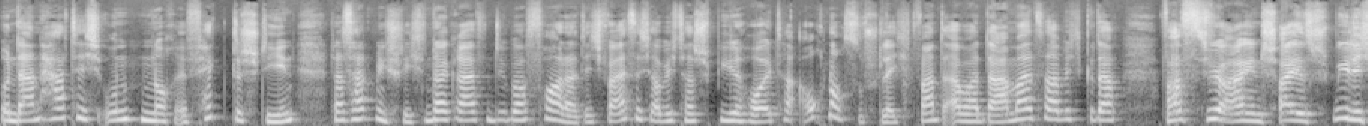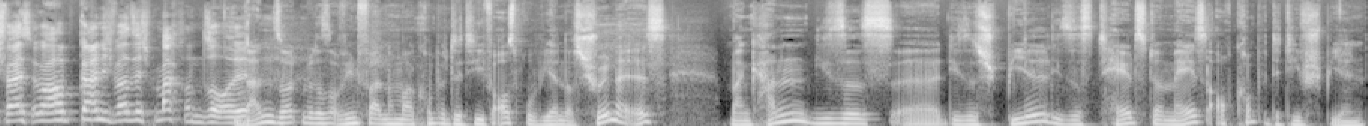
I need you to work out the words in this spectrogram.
und dann hatte ich unten noch Effekte stehen. Das hat hat mich schlicht und ergreifend überfordert. Ich weiß nicht, ob ich das Spiel heute auch noch so schlecht fand, aber damals habe ich gedacht, was für ein scheiß Spiel, ich weiß überhaupt gar nicht, was ich machen soll. Dann sollten wir das auf jeden Fall nochmal kompetitiv ausprobieren. Das Schöne ist, man kann dieses, äh, dieses Spiel, dieses Tales to Maze auch kompetitiv spielen.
